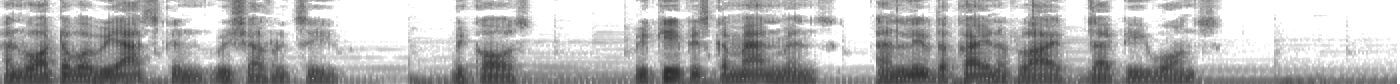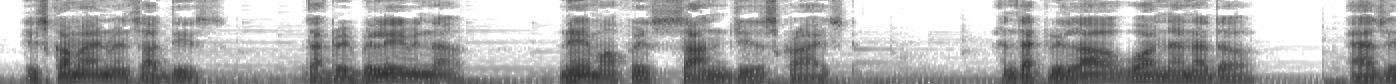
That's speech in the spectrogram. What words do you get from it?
And whatever we ask Him, we shall receive, because we keep His commandments and live the kind of life that He wants. His commandments are these that we believe in the name of His Son Jesus Christ, and that we love one another as He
